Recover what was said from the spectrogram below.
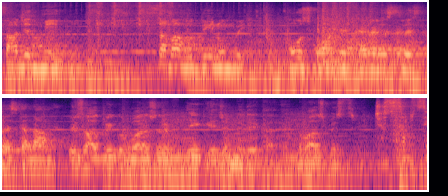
Sajid Mir Sabahuddin उम्बी मोस्ट वांटेड टेररिस्ट लिस्ट में इसका नाम है। इस आदमी को तुम्हारे सिर्फ़ एक एजेंट ने देखा है नवाज़ मिस्त्री। जो सबसे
